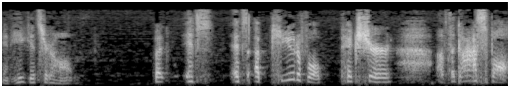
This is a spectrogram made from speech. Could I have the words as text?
and he gets her home. but it's, it's a beautiful picture of the gospel.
